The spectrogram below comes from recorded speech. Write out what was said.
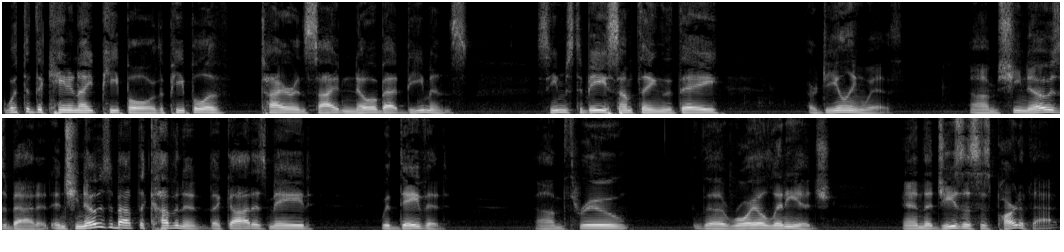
what did the Canaanite people or the people of Tyre and Sidon know about demons? Seems to be something that they are dealing with. Um, she knows about it, and she knows about the covenant that God has made with David um, through the royal lineage, and that Jesus is part of that.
